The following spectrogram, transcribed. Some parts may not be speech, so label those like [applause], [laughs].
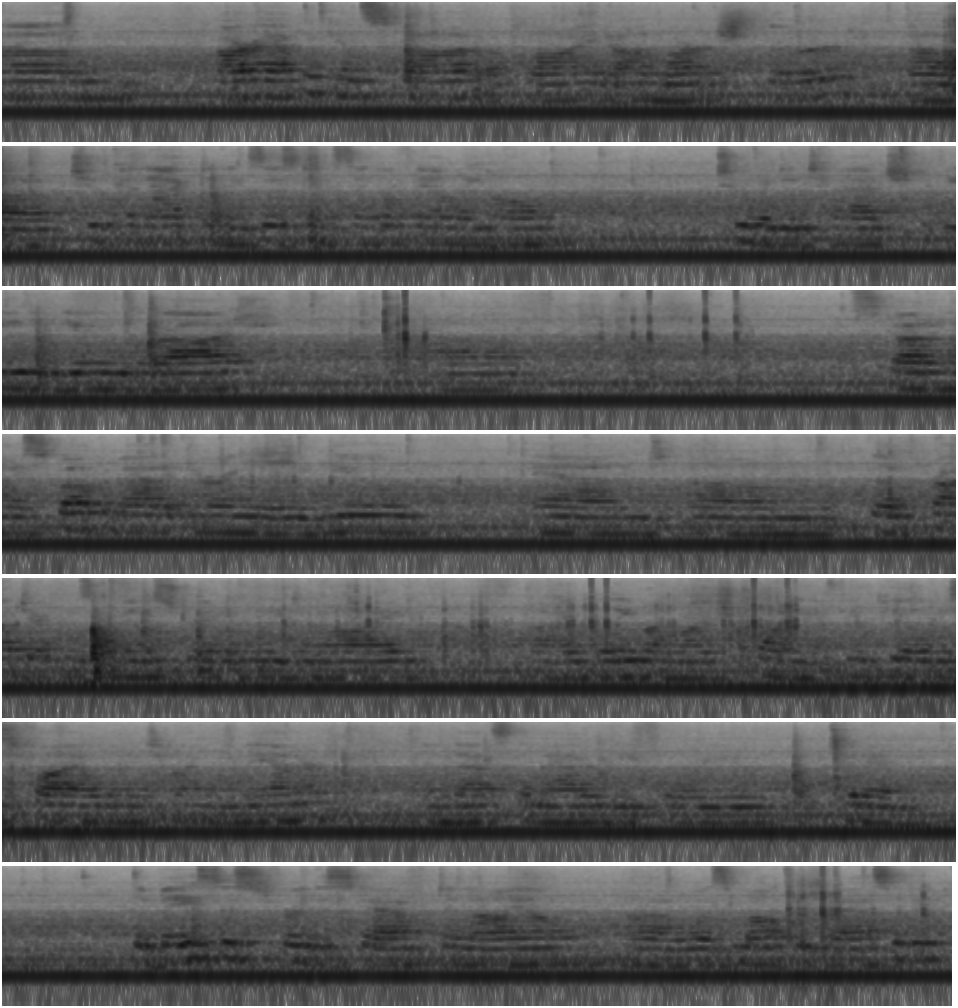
Um, Our Scott applied on March 3rd uh, to connect an existing single-family home to a detached ADU garage. Uh, Scott and I spoke about it during the review, and um, the project was administratively denied, I believe on March 20th. The appeal was filed in a timely manner, and that's the matter before you today. The basis for the staff denial uh, was multifaceted,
